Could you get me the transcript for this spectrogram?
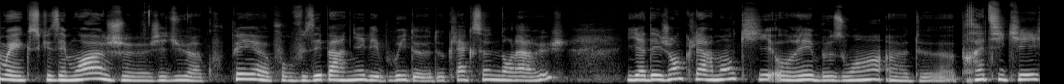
Oui, excusez-moi, j'ai dû euh, couper euh, pour vous épargner les bruits de, de klaxon dans la rue. Il y a des gens clairement qui auraient besoin euh, de pratiquer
